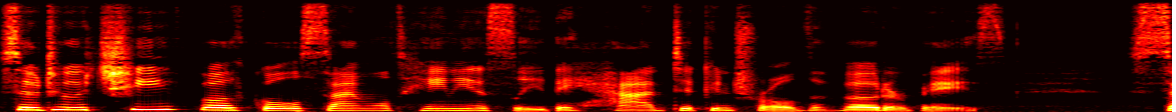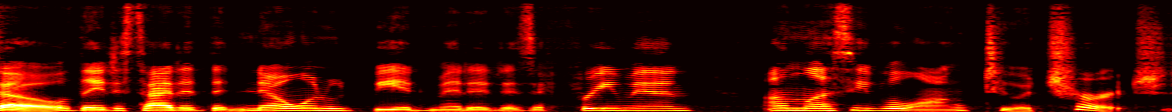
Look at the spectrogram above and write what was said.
So, to achieve both goals simultaneously, they had to control the voter base. So, they decided that no one would be admitted as a freeman unless he belonged to a church.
